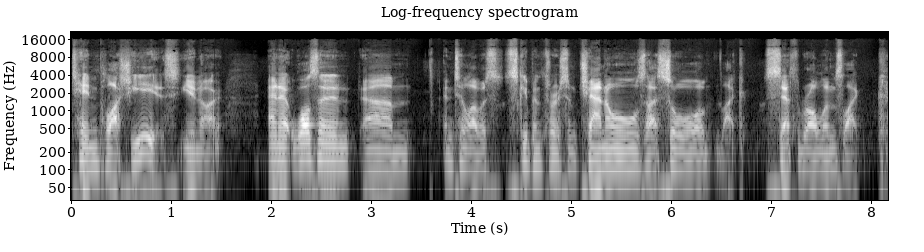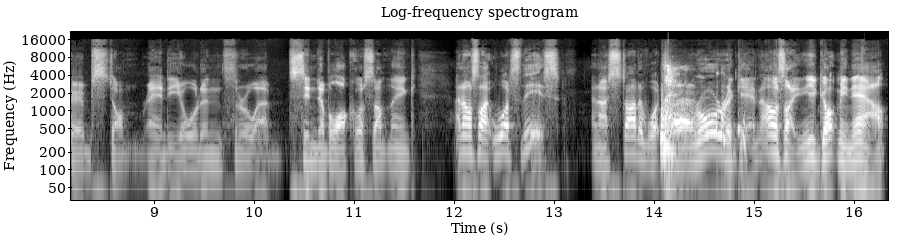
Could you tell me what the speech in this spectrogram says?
ten plus years, you know, and it wasn't um, until I was skipping through some channels I saw like Seth Rollins like curb stomp Randy Orton through a cinder block or something. And I was like, what's this? And I started watching Raw again. I was like, you got me now.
